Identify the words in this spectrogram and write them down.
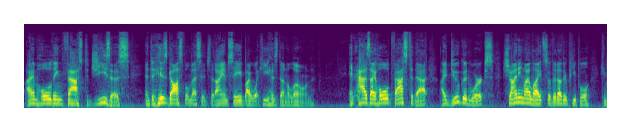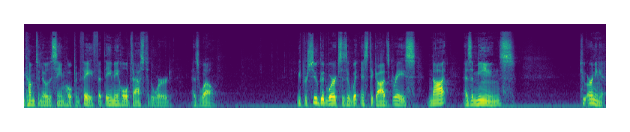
I am holding fast to Jesus and to his gospel message that I am saved by what he has done alone. And as I hold fast to that, I do good works, shining my light so that other people can come to know the same hope and faith, that they may hold fast to the word as well. We pursue good works as a witness to God's grace, not as a means to earning it.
